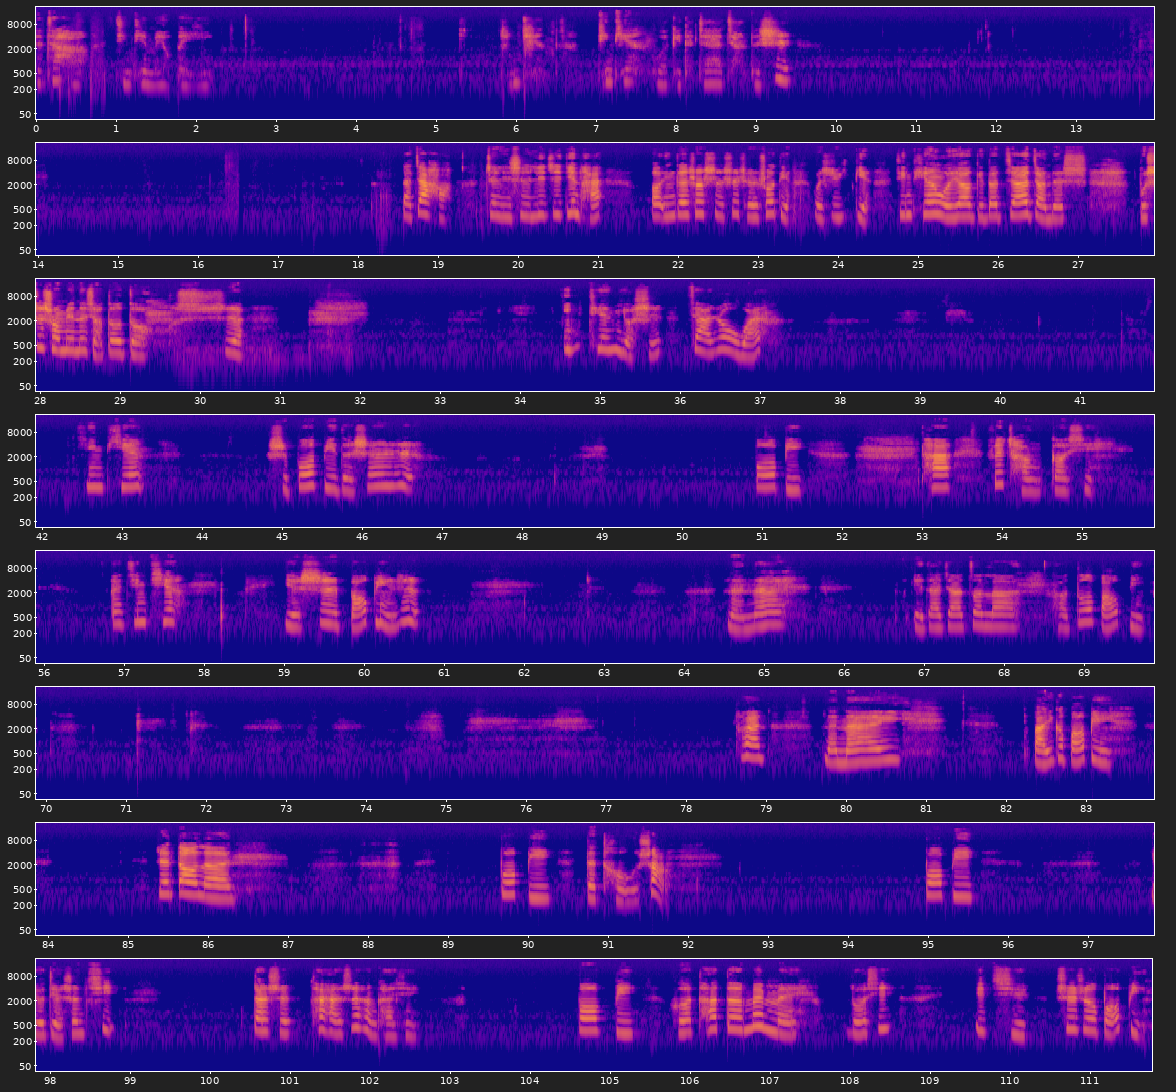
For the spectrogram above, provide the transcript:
大家好，今天没有配音。今天，今天我给大家讲的是，大家好，这里是荔枝电台，哦，应该说是睡前说点，我是雨点。今天我要给大家讲的是，不是双面的小豆豆，是阴天有时架肉丸。今天是波比的生日，波比，他。非常高兴，而今天也是薄饼日，奶奶给大家做了好多薄饼，看奶奶把一个薄饼。扔到了波比的头上，波比有点生气，但是他还是很开心。波比和他的妹妹罗西一起吃着薄饼，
